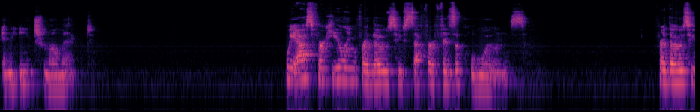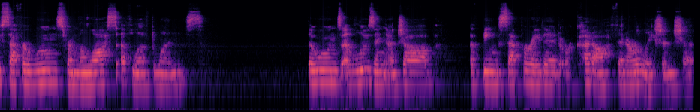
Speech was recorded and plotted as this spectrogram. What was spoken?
in each moment. We ask for healing for those who suffer physical wounds, for those who suffer wounds from the loss of loved ones, the wounds of losing a job, of being separated or cut off in a relationship,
